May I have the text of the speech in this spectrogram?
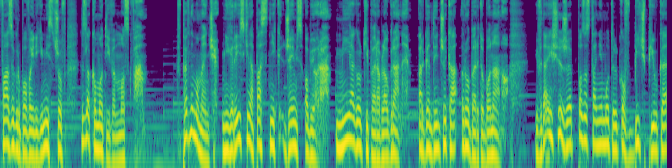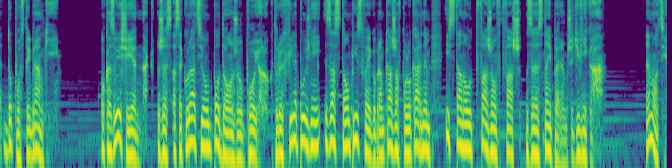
fazy grupowej Ligi Mistrzów z Lokomotywem Moskwa. W pewnym momencie nigeryjski napastnik James Obiora mija golkipera Blaugrany, Argentyńczyka Roberto Bonano, i wydaje się, że pozostanie mu tylko wbić piłkę do pustej bramki. Okazuje się jednak, że z asekuracją podążył Pujol, który chwilę później zastąpił swojego bramkarza w polu karnym i stanął twarzą w twarz ze snajperem przeciwnika. Emocje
